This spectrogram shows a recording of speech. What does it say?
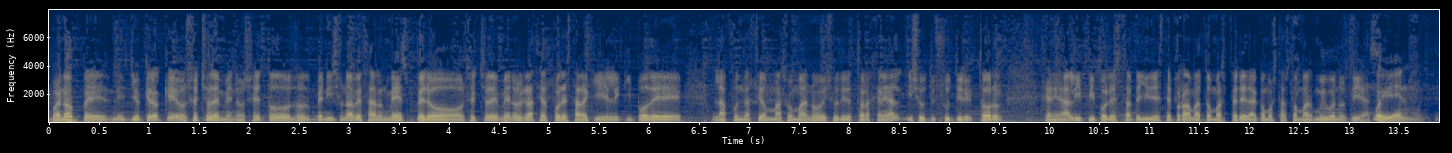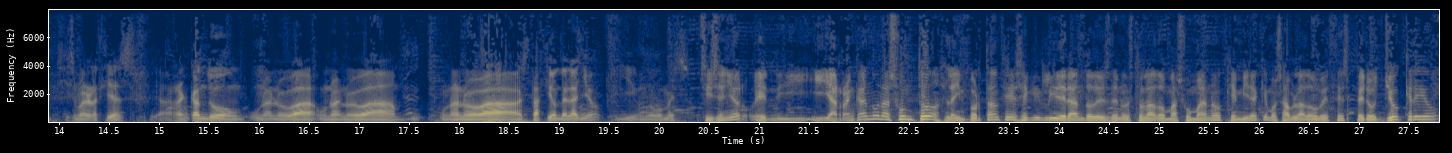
Bueno, pues yo creo que os echo de menos, ¿eh? Todos venís una vez al mes, pero os echo de menos. Gracias por estar aquí. El equipo de la Fundación Más Humano y su directora general y su subdirector general y People Strategy de este programa, Tomás Pereda. ¿Cómo estás, Tomás? Muy buenos días. Muy bien, muchísimas gracias. Arrancando una nueva, una nueva, una nueva estación del año y un nuevo mes. Sí, señor. Y, y arrancando un asunto, la importancia de seguir liderando desde nuestro lado más humano, que mira que hemos hablado veces, pero yo creo,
